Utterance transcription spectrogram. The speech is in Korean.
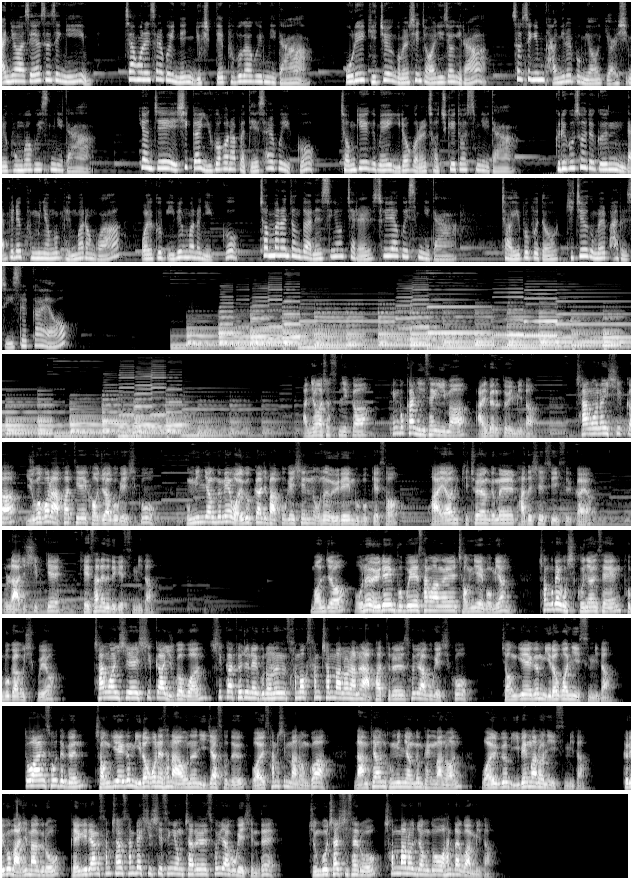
안녕하세요, 선생님. 창원에 살고 있는 60대 부부가구입니다. 올해 기초연금을 신청할 예정이라 선생님 강의를 보며 열심히 공부하고 있습니다. 현재 시가 6억 원 아파트에 살고 있고 정기예금에 1억 원을 저축해 두었습니다. 그리고 소득은 남편의 국민연금 100만 원과 월급 200만 원이 있고 1000만 원 정도 하는 승용차를 소유하고 있습니다. 저희 부부도 기초연금을 받을 수 있을까요? 안녕하셨습니까? 행복한 인생 이마 알베르토입니다. 창원은 시가 6억 원 아파트에 거주하고 계시고 국민연금의 월급까지 받고 계신 오늘 의뢰인 부부께서 과연 기초연금을 받으실 수 있을까요? 오늘 아주 쉽게 계산해 드리겠습니다. 먼저 오늘 의뢰인 부부의 상황을 정리해 보면 1959년생 부부 가구시고요. 창원시의 시가 6억 원, 시가 표준액으로는 3억 3천만 원 하는 아파트를 소유하고 계시고 정기예금 1억 원이 있습니다. 또한 소득은 정기예금 1억 원에서 나오는 이자 소득 월 30만 원과 남편 국민연금 100만 원, 월급 200만 원이 있습니다. 그리고 마지막으로 100일량 3,300cc 승용차를 소유하고 계신데 중고차 시세로 1천만 원 정도 한다고 합니다.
